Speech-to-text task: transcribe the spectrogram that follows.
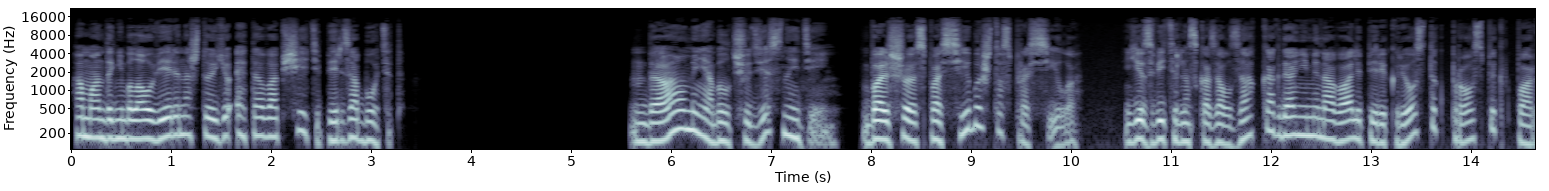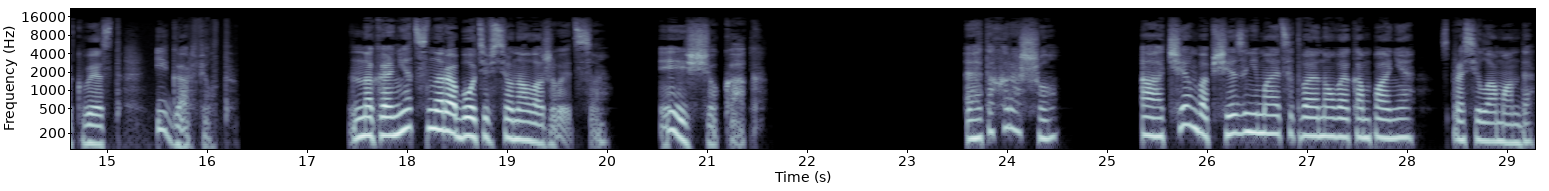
Аманда не была уверена, что ее это вообще теперь заботит. Да, у меня был чудесный день. Большое спасибо, что спросила, язвительно сказал Зак, когда они миновали перекресток Проспект Парк-Вест и Гарфилд. Наконец на работе все налаживается. И еще как. Это хорошо. А чем вообще занимается твоя новая компания? спросила Аманда.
